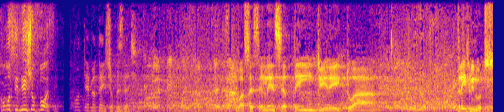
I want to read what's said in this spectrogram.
como se lixo fosse. Quanto tempo eu tenho, senhor presidente? Vossa Excelência tem direito a três minutos.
